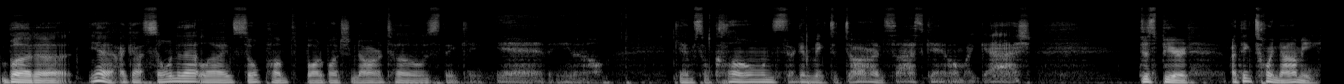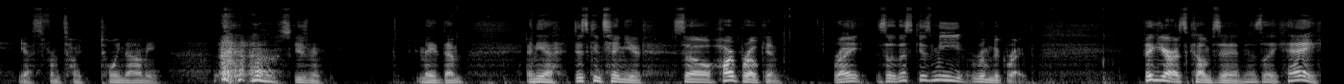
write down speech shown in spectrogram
But, uh, yeah, I got so into that line, so pumped, bought a bunch of Narutos, thinking, yeah, you know, get him some clones. They're going to make Deidara and Sasuke. Oh, my gosh. Disappeared. I think Toynami, yes, from Toy, Toynami, excuse me, made them. And yeah, discontinued. So heartbroken, right? So this gives me room to gripe. Figuarts comes in. It's like, hey,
